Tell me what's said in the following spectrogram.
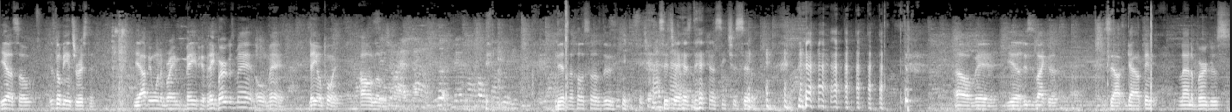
Yeah, so it's gonna be interesting. Yeah, I've been wanting to bring Babe here, but they burgers, man. Oh man, they on point. All of them. your ass down. Look, there's no host on duty. There's no host on duty. Sit your ass Sit your ass down, seat yourself. oh man, yeah, this is like a, it's out, got authentic line of burgers.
